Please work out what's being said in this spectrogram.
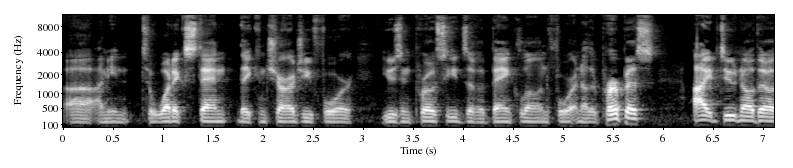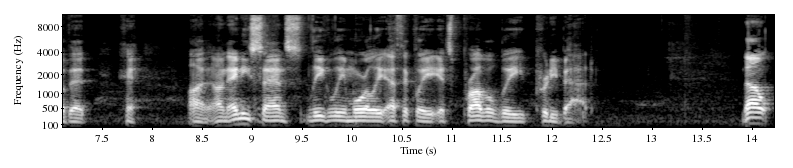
Uh, I mean, to what extent they can charge you for using proceeds of a bank loan for another purpose. I do know, though, that on, on any sense, legally, morally, ethically, it's probably pretty bad. Now,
